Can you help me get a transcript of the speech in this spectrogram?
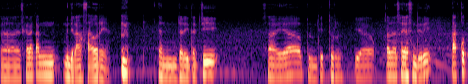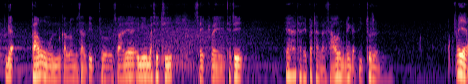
eh, sekarang kan menjelang sahur ya. Dan dari tadi saya belum tidur. Ya karena saya sendiri takut nggak bangun kalau misal tidur. Soalnya ini masih di sekre. Jadi ya daripada nggak sahur mending nggak tidur. Oh iya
